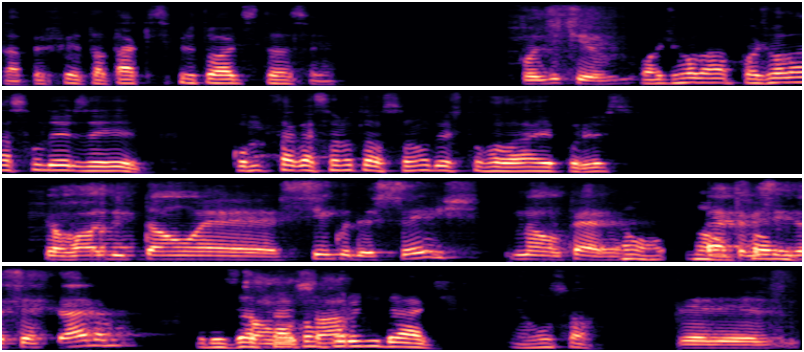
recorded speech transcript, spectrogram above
Tá perfeito. Ataque espiritual à distância. Positivo. Pode rolar, pode rolar a ação deles aí. Como tu tá gastando a tua ação, deixa tu rolar aí por eles. Eu rodo então é 5d6? Não, pera. Não, não, é, eles um. acertaram? Eles só um atacam só? por unidade. É um só. Beleza.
